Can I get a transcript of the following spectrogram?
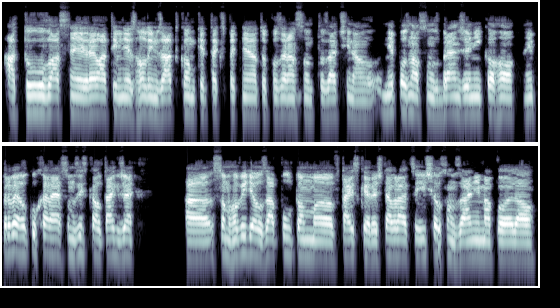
a tu vlastne relatívne s holým zadkom, keď tak spätne na to pozerám, som to začínal. Nepoznal som z branže nikoho. Prvého kuchára ja som získal tak, že a som ho videl za pultom e, v tajskej reštaurácii, išiel som za ním a povedal,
